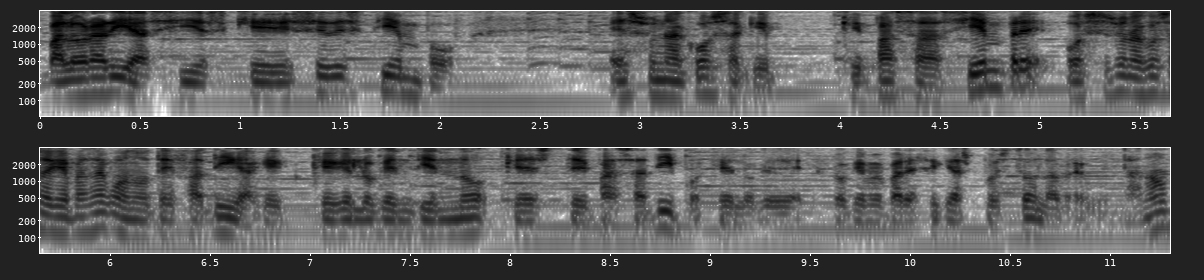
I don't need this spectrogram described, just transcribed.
valoraría si es que ese destiempo es una cosa que, pasa siempre o si es una cosa que pasa cuando te fatiga, que, es lo que entiendo que te pasa a ti, porque es lo que, lo que me parece que has puesto en la pregunta, ¿no?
